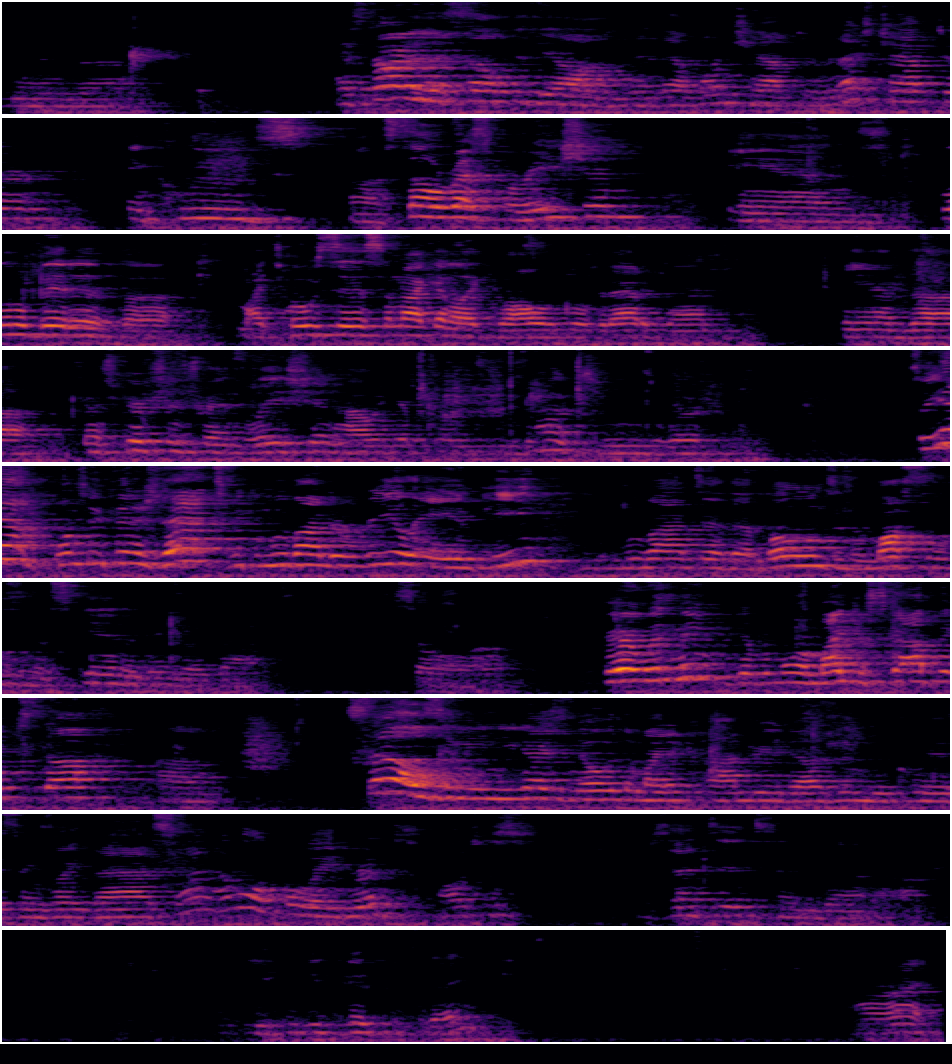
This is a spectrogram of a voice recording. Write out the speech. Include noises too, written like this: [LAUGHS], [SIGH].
And uh, I started with cell physiology, that, that one chapter. The next chapter includes uh, cell respiration and a little bit of uh, mitosis. I'm not going to like go, go over that again. And uh, transcription, translation, how we get proteins, how genes work. So yeah, once we finish that, we can move on to real A&P. Move on to the bones and the muscles and the skin and things like that. So uh, bear with me, get a little more microscopic stuff. Uh, Cells, I mean, you guys know what the mitochondria does, the nucleus, things like that. So I, I won't belabor it. I'll just present it and uh, it'll, be, it'll be good for today. All right,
